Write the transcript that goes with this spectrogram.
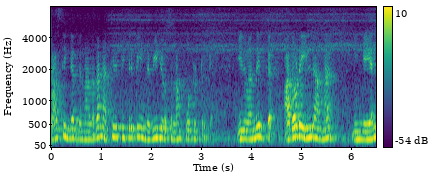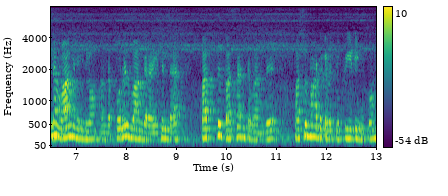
ஜாஸ்திங்கிறதுனால தான் நான் திருப்பி திருப்பி இந்த வீடியோஸ் எல்லாம் போட்டுட்ருக்கேன் இது வந்து க- இல்லாமல் நீங்கள் என்ன வாங்குறீங்களோ அந்த பொருள் வாங்குகிற இதில் பத்து பர்சன்ட் வந்து பசுமாடுகளுக்கு ஃபீடிங்க்கும்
